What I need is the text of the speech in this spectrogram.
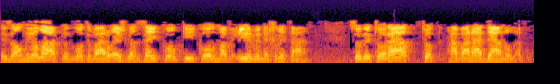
is only a lav because lo tevaru esh doesn't say ki kol mav'ir v'nechreta. So the Torah took havara down a level.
